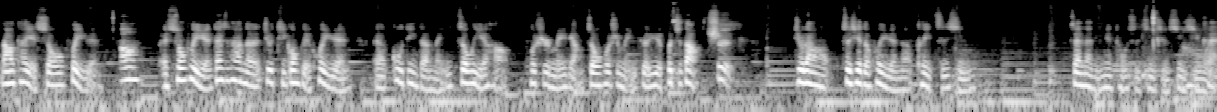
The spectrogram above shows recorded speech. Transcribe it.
然后他也收会员，哦，呃，收会员，但是他呢就提供给会员，呃，固定的每一周也好，或是每两周，或是每一个月，不知道，是。就让这些的会员呢可以执行，在那里面同时进行性行为，okay,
